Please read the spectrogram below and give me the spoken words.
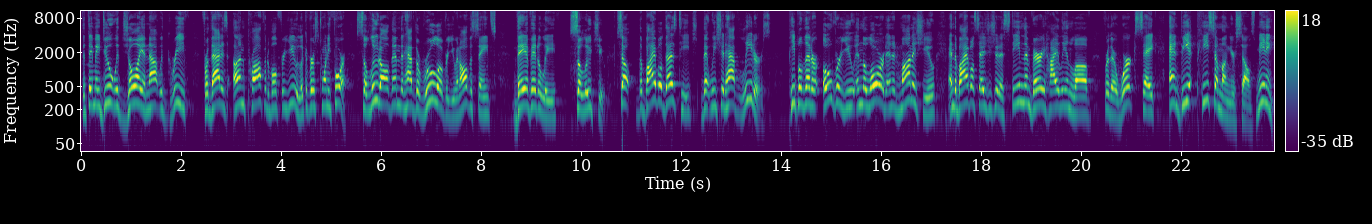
that they may do it with joy and not with grief, for that is unprofitable for you. Look at verse 24. Salute all them that have the rule over you and all the saints. They of Italy salute you. So the Bible does teach that we should have leaders people that are over you in the Lord and admonish you. And the Bible says you should esteem them very highly in love for their work's sake and be at peace among yourselves. Meaning,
